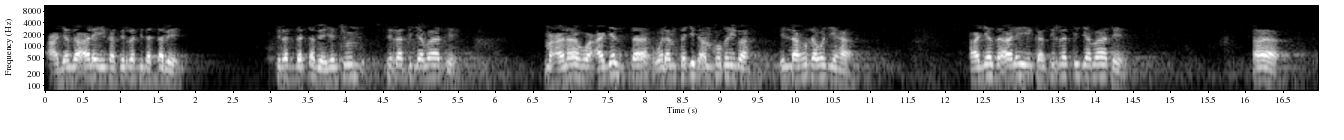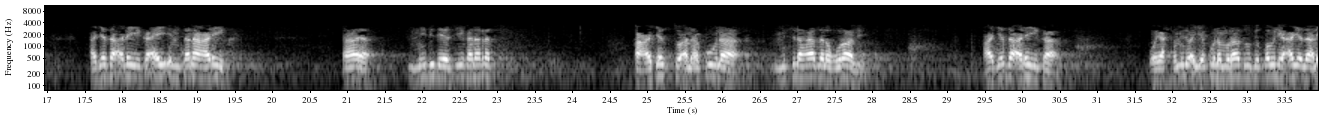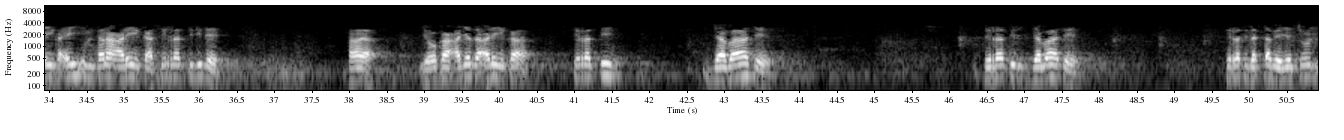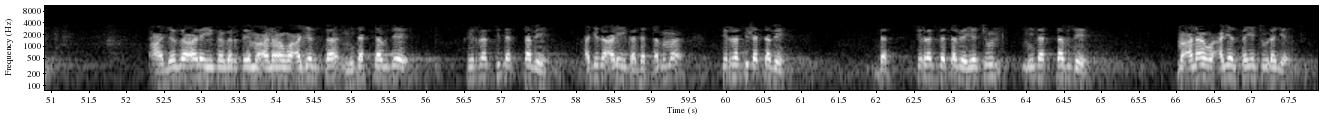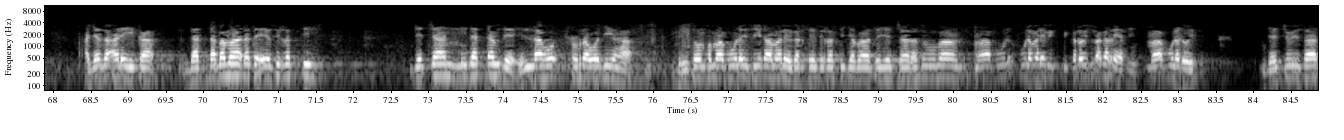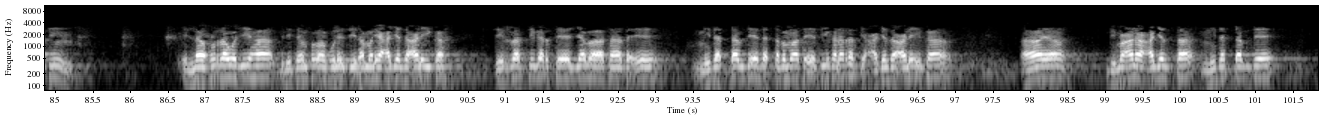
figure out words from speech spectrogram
عجز عليك سرتي تتبع سرتي تتبع جتشون سرتي جبات معناه عجزت ولم تجد أن تضربه إلا حر وجهها عجز عليك سرت جباته آه عجز عليك أي امتنع عليك آية نبدأ في كنرت أعجزت أن أكون مثل هذا الغراب عجز عليك ويحتمل أن يكون مراده بقول عجز عليك أي امتنع عليك سرت ديده آية يوكا عجز عليك سرت jabaate. Sirratti jabaate. Sirratti dadhabe jechuun عجز عليك قرتي معناه عجزت نددبد سرت ددبه عجز عليك ددبما. سرت ددبه سرت ددبه يجون نددبد معناه عجزت يجون عجز عليك ددبما دتئ jechaan ni dadhabde illaa xurra wajiihaa bilisoonfamaa fuula isiidha malee gartee irratti jabaate jechaadha duuba maa fuula malee bikka dhoysu agarre ati maa fuula dhoyse jechuu isaatiin illaa xurra wajiihaa bilisoonfamaa fuula isiidha malee cajaza caliika sirratti gartee jabaataa ta'e ni dadhabdee dadhabamaa ta'e sii kanarratti cajaza caliika aaya bimacnaa cajazta ni dadhabdee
